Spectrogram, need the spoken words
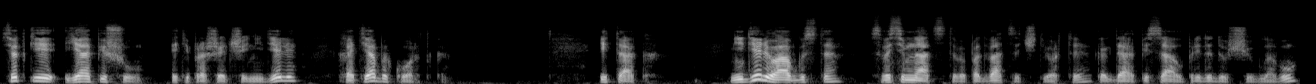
Все-таки я опишу эти прошедшие недели хотя бы коротко. Итак, неделю августа с 18 по 24, когда писал предыдущую главу,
